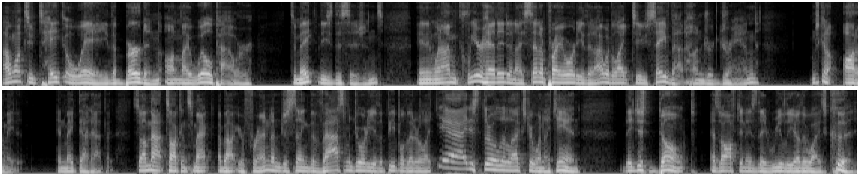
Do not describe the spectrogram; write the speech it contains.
I want to take away the burden on my willpower to make these decisions. And when I'm clear headed and I set a priority that I would like to save that hundred grand, I'm just going to automate it and make that happen. So I'm not talking smack about your friend. I'm just saying the vast majority of the people that are like, yeah, I just throw a little extra when I can, they just don't as often as they really otherwise could,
